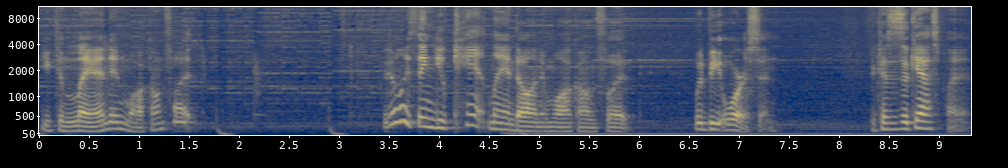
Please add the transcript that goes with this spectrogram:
You can land and walk on foot. The only thing you can't land on and walk on foot would be Orison, because it's a gas planet.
